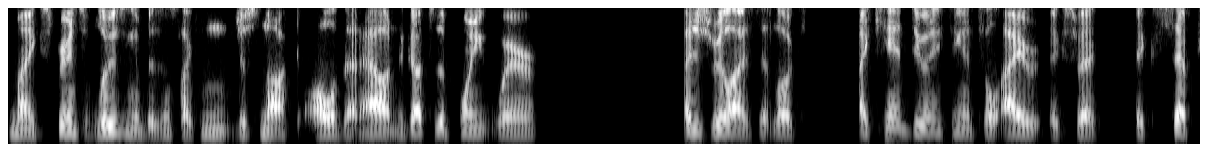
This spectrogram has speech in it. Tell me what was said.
my experience of losing a business like just knocked all of that out, and it got to the point where I just realized that look, I can't do anything until I expect accept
